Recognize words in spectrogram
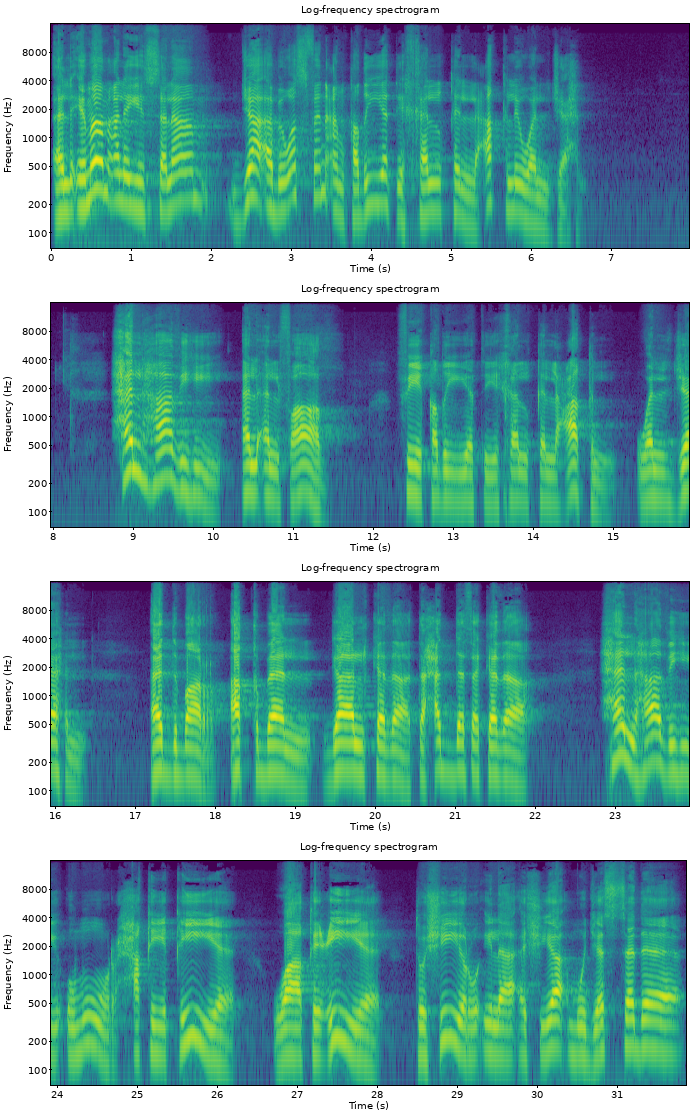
الإمام عليه السلام جاء بوصف عن قضية خلق العقل والجهل. هل هذه الألفاظ في قضية خلق العقل والجهل أدبر أقبل قال كذا تحدث كذا. هل هذه أمور حقيقية واقعية تشير إلى أشياء مجسدة؟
